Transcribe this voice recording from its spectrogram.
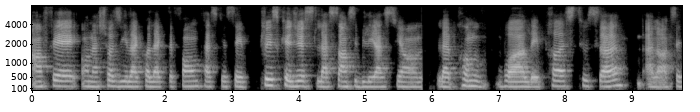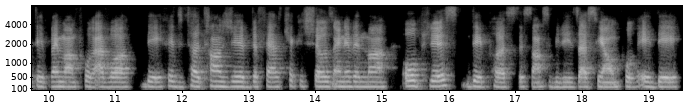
en fait, on a choisi la collecte de fonds parce que c'est plus que juste la sensibilisation, la promouvoir les postes, tout ça. Alors, c'était vraiment pour avoir des résultats tangibles, de faire quelque chose, un événement au plus des postes de sensibilisation pour aider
